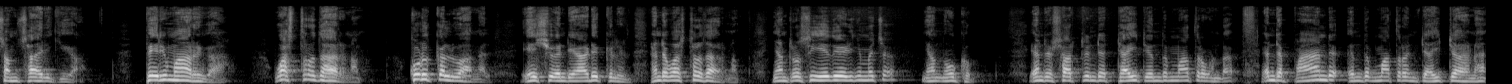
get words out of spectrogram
സംസാരിക്കുക പെരുമാറുക വസ്ത്രധാരണം കൊടുക്കൽ വാങ്ങൽ യേശു എന്റെ അടുക്കലിൽ എന്റെ വസ്ത്രധാരണം ഞാൻ ഡ്രസ്സ് ചെയ്ത് കഴിഞ്ഞും വെച്ച് ഞാൻ നോക്കും. എന്റെ ഷർട്ടിന്റെ ടൈറ്റ് എന്തുമാത്രമുണ്ട് എന്റെ പാന്റ് എന്തുമാത്രം ടൈറ്റാണ്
